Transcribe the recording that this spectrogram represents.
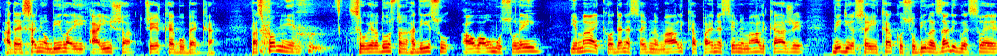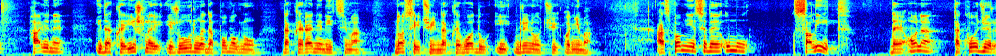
a da je sa njom bila i Aisha, čerka Ebu Bekra. Pa spominjem se u vjerodostojnom hadisu, a ova Umu Sulejm je majka od Enesa ibn Malika, pa Enes ibn Malik kaže, vidio se i kako su bile zadigle svoje haljine, i dakle išle i žurile da pomognu dakle ranjenicima noseći im dakle vodu i brinući o njima. A spominje se da je umu Salit, da je ona također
